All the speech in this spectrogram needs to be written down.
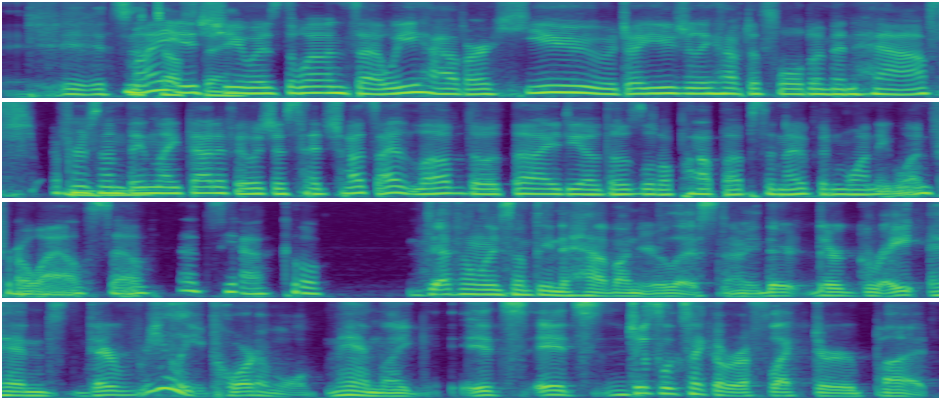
It- It's a My tough issue thing. is the ones that we have are huge. I usually have to fold them in half for Mm-hmm. something like that. If it was just headshots, I love the, the idea of those little pop ups, and I've been wanting one for a while. So that's yeah, cool. definitely something to have on your list. I mean, they're they're great and they're really portable. Man, like it's it's just looks like a reflector but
